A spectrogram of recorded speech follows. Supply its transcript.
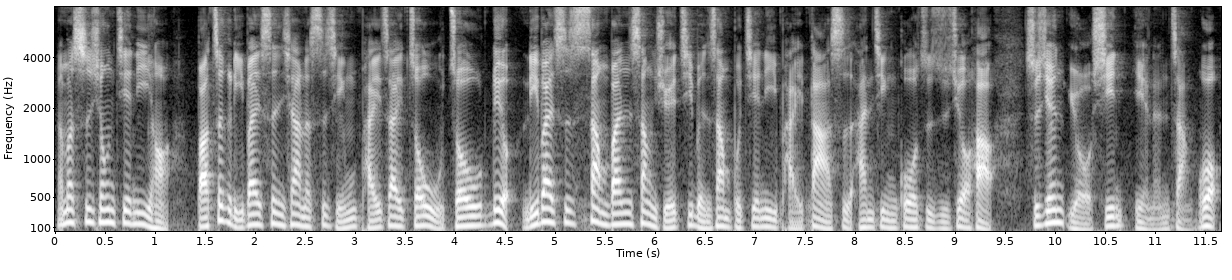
那么师兄建议哈，把这个礼拜剩下的事情排在周五、周六。礼拜四上班上学，基本上不建议排大事，安静过日子就好。时间有心也能掌握。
